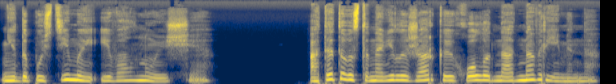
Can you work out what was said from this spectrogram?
недопустимые и волнующие. От этого становилось жарко и холодно одновременно.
